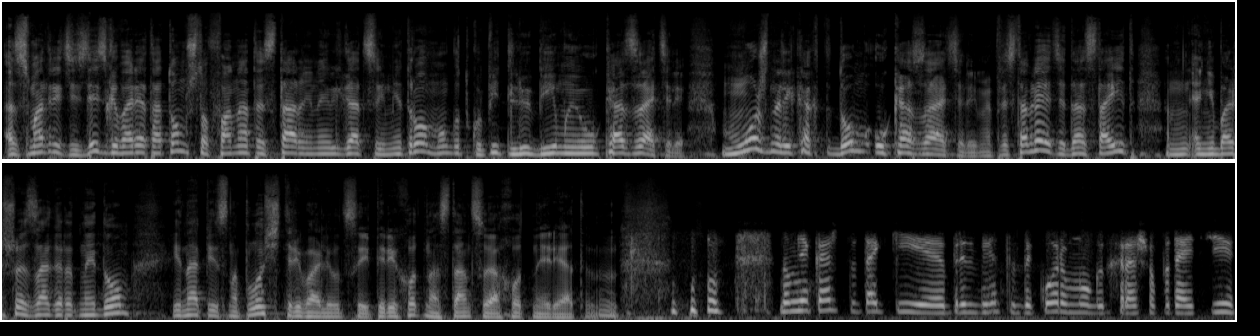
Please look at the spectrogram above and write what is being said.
А Смотрите, здесь говорят о том, что фанаты старой навигации метро могут купить любимые указатели. Можно ли как-то дом указателями? Представляете, да, стоит небольшой загородный дом и написано «Площадь революции, переход на станцию Охотный ряд». Но мне кажется, такие предметы декора могут хорошо подойти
